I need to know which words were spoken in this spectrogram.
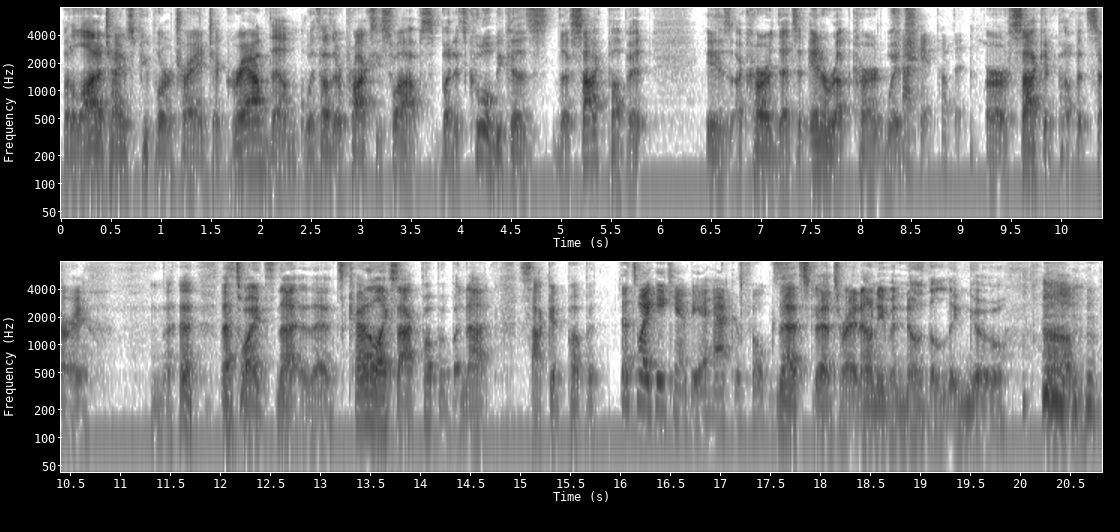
But a lot of times people are trying to grab them with other proxy swaps, but it's cool because the sock puppet is a card that's an interrupt card, which Pocket puppet. or socket puppet. Sorry, that's why it's not. It's kind of like sock puppet, but not socket puppet. That's why he can't be a hacker, folks. That's that's right. I don't even know the lingo. Um,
